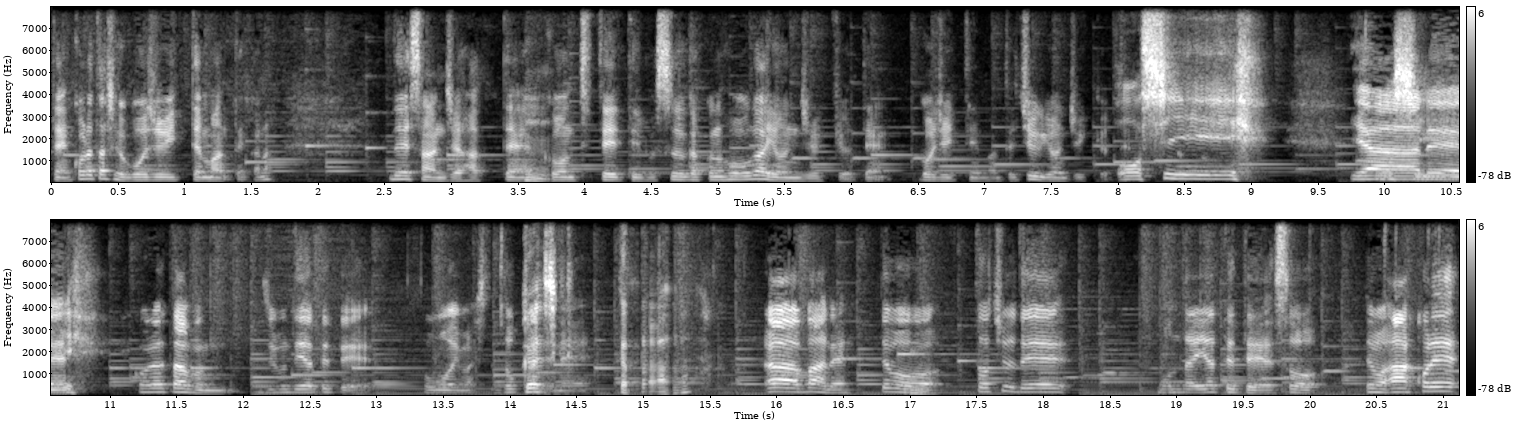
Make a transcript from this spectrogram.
点。これ確か51点満点かな。で、38点。うん quantitative、数学の方が49点。51点満点中49点。惜しいいや惜ーねこれは多分自分でやってて思いました。どっかでね。かった？ああ、まあね。でも、途中で問題やってて、そう。でも、ああ、これ、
